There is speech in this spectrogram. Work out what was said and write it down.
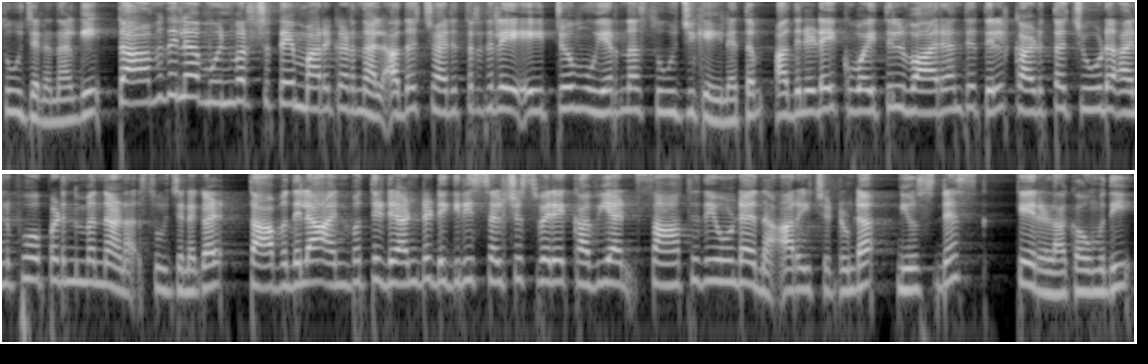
സൂചന നൽകി. താപനില മുൻ വർഷത്തെ മറികടന്നാൽ അത് ചരിത്രത്തിലെ ഏറ്റവും ഉയർന്ന സൂചികയിലെത്തും. അതിനിടെ കുവൈത്തിൽ വാരാന്ത്യത്തിൽ കടുത്ത ചൂട് അനുഭവപ്പെടുന്നുവെന്നാണ് സൂചനകൾ. താപനില അൻപത്തിരണ്ട് ഡിഗ്രി സെൽഷ്യസ് വരെ കവിയാൻ സാധ്യതയുണ്ടെന്ന് അറിയിച്ചിട്ടുണ്ട്. News desk Kerala Kaumudi.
